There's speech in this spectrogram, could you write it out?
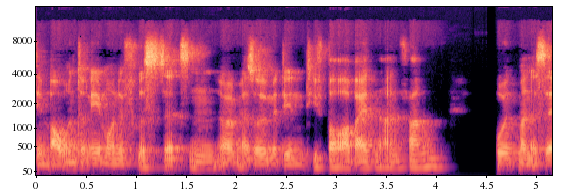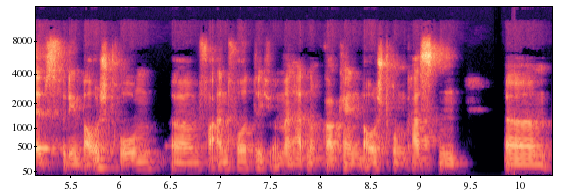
dem Bauunternehmer eine Frist setzen, ähm, er soll mit den Tiefbauarbeiten anfangen und man ist selbst für den Baustrom ähm, verantwortlich und man hat noch gar keinen Baustromkasten ähm,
